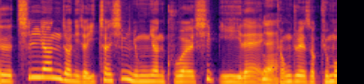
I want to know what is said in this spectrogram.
그 7년 전이죠. 2016년 9월 12일에 예. 경주에서 규모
